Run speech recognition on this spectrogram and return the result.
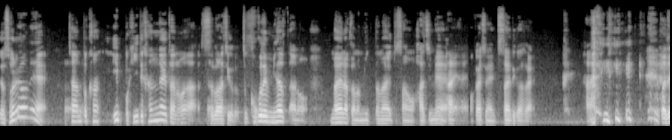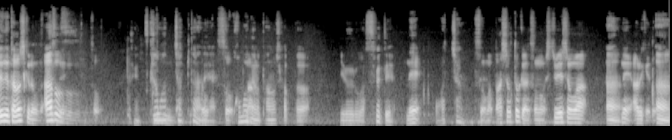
でもそれをねちゃんとかん一歩引いて考えたのは素晴らしいこと。ここで皆あの真夜中のミッドナイトさんをはじめ、はいはい、若い人に伝えてください。はい。まあ、全然楽しくないあそうそうそうそう。確かに捕まっちゃったらねそう。ここまでの楽しかったいろいろが全てね。終わっちゃうねそう、まあ、場所とかそのシチュエーションはうん。ねあるけど、うん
